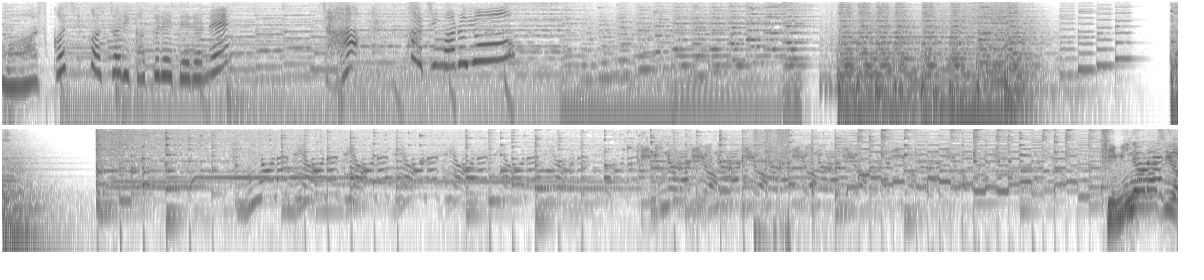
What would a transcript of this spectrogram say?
もう少しこっそり隠れてるね。さあ始まるよ。君のラジオ。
